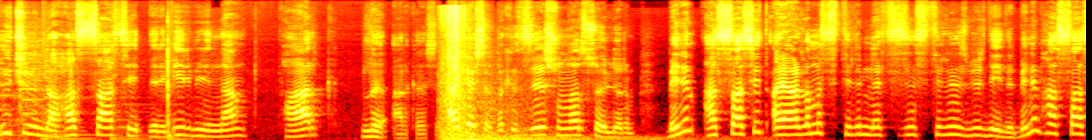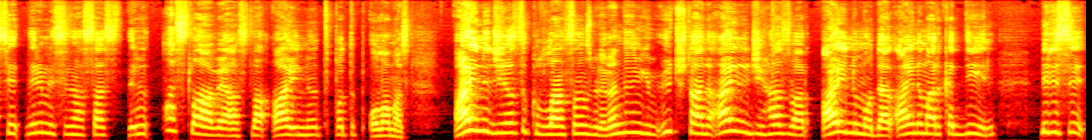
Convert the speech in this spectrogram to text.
Üçünün de hassasiyetleri birbirinden farklı arkadaşlar. Arkadaşlar bakın size şunları söylüyorum. Benim hassasiyet ayarlama stilimle sizin stiliniz bir değildir. Benim hassasiyetlerimle sizin hassasiyetlerin asla ve asla aynı tıpatıp olamaz. Aynı cihazı kullansanız bile ben dediğim gibi 3 tane aynı cihaz var. Aynı model, aynı marka değil. Birisi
